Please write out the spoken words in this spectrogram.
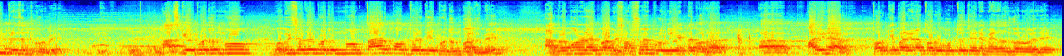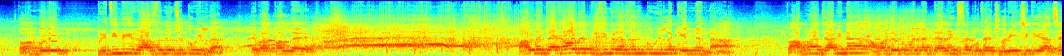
রিপ্রেজেন্ট করবে। আজকের প্রজন্ম, ভবিষ্যতের প্রজন্ম, তার পথ ধরে যে প্রজন্ম আসবে, আমরা মনে রাখব, আমি সবসময় বলি একটা কথা পারি না আর। তর্কে পারি না, তর্ক করতে চাই না, মেজাজ গরম হয়ে যায়। তখন বলি পৃথিবীর রাজধানী হচ্ছে কুমিল্লা। এবার পারলে পারলে দেখাও যে পৃথিবীর রাজধানী কুমিল্লা কেমনে না। তো আমরা জানি না আমাদের কুমিল্লার ট্যালেন্টসটা কোথায় ছড়িয়ে ছিটিয়ে আছে।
